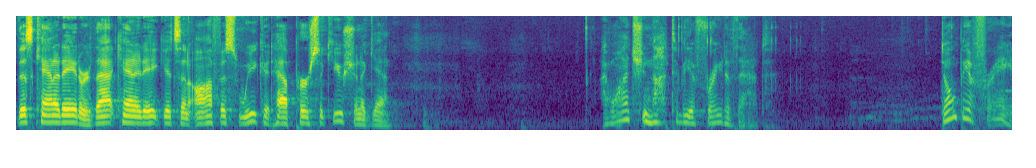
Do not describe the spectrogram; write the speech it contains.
this candidate or that candidate gets in office, we could have persecution again. I want you not to be afraid of that. Don't be afraid.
